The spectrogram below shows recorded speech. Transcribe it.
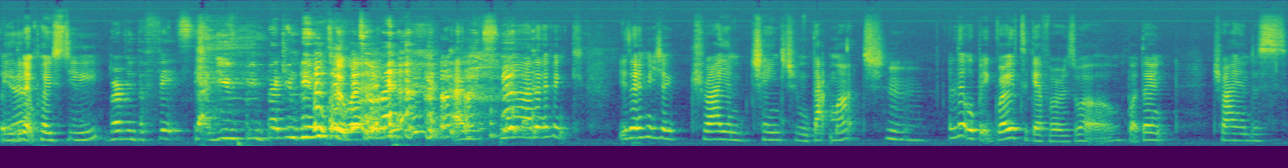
but Yeah. he didn't post you. Wearing the fits that you've been begging him To wear. and no, I don't think you don't think you should try and change him that much. Hmm. A little bit grow together as well, but don't try and just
